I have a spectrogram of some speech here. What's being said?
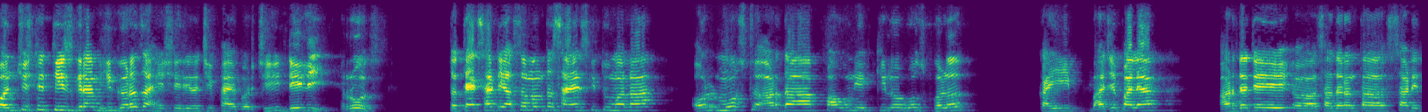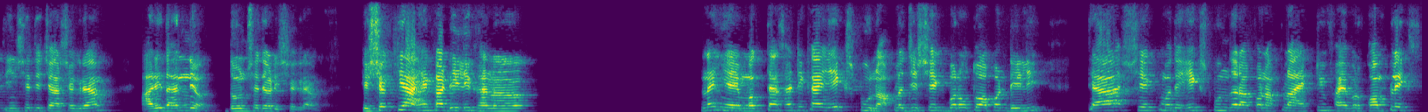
पंचवीस ते तीस ग्रॅम ही गरज आहे शरीराची फायबरची डेली रोज. तर त्यासाठी असं म्हणतं सायन्स की तुम्हाला ऑलमोस्ट अर्धा पाऊन एक किलो रोज फळं काही भाजीपाल्या अर्ध्या ते साधारणतः साडेतीनशे ते चारशे ग्रॅम आणि धान्य दोनशे ते अडीचशे ग्रॅम. हे शक्य आहे का डेली खाणं? नाही आहे मग त्यासाठी काय एक स्पून आपलं जे शेक बनवतो आपण डेली त्या शेकमध्ये एक स्पून जर आपण आपला active fibre complex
